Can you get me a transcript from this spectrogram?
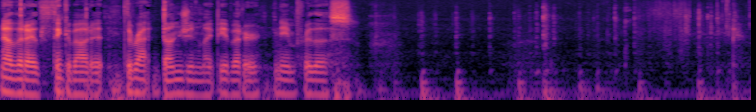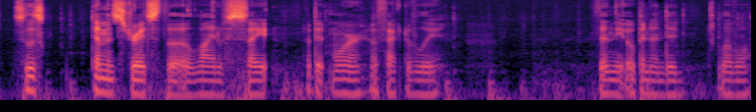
now that I think about it, the rat dungeon might be a better name for this. So this demonstrates the line of sight a bit more effectively than the open-ended level.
